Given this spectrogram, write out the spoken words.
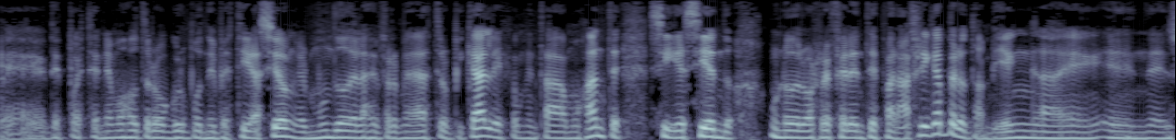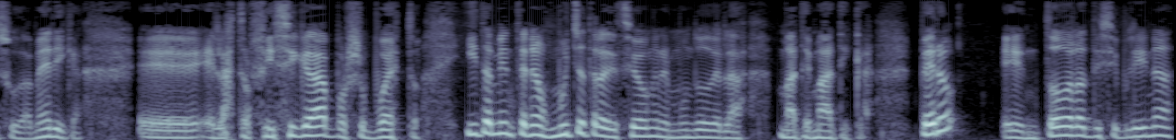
Eh, después tenemos otros grupos de investigación, el mundo de las enfermedades tropicales, que comentábamos antes, sigue siendo uno de los referentes para África, pero también en Sudamérica eh, en la astrofísica, por supuesto. Y también tenemos mucha tradición en el mundo de la matemática. Pero en todas las disciplinas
